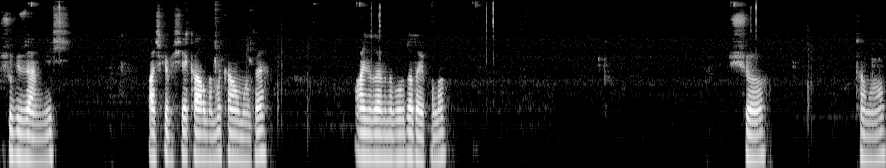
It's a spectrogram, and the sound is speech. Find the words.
Şu güzelmiş. Başka bir şey kaldı mı? Kalmadı. Aynılarını burada da yapalım. Şu. Tamam.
